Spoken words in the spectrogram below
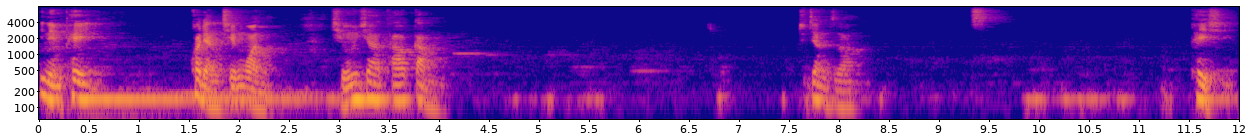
一年配快两千万，请问一下他要干嘛？就这样子啊，配息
